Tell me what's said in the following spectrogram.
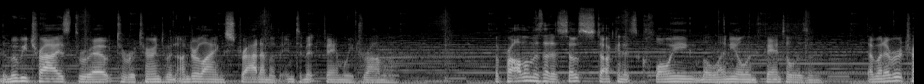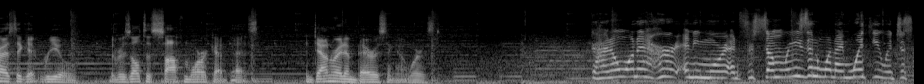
the movie tries throughout to return to an underlying stratum of intimate family drama. The problem is that it's so stuck in its cloying millennial infantilism that whenever it tries to get real, the result is sophomoric at best, and downright embarrassing at worst. I don't want to hurt anymore, and for some reason, when I'm with you, it just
